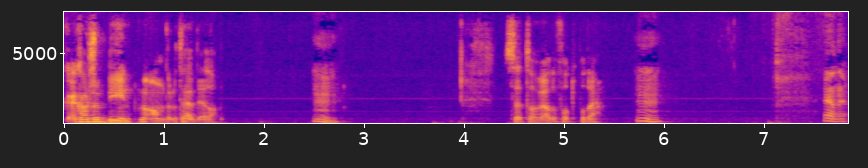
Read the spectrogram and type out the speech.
Jeg kanskje begynt med andre og tredje, da. Mm. Sett hva vi hadde fått på det. Mm. Enig.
